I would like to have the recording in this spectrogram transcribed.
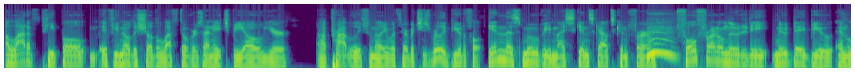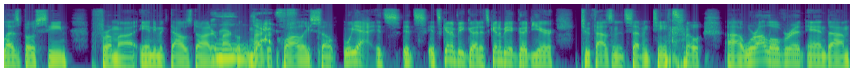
a lot of people, if you know the show The Leftovers on HBO, you're uh, probably familiar with her, but she's really beautiful. In this movie, my skin scouts confirm Hmm. full frontal nudity, nude debut, and lesbo scene from uh, Andie MacDowell's daughter, Mm, Margaret yes. Qualley. So, well, yeah, it's it's it's going to be good. It's going to be a good year, 2017. So, uh, we're all over it. And um,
